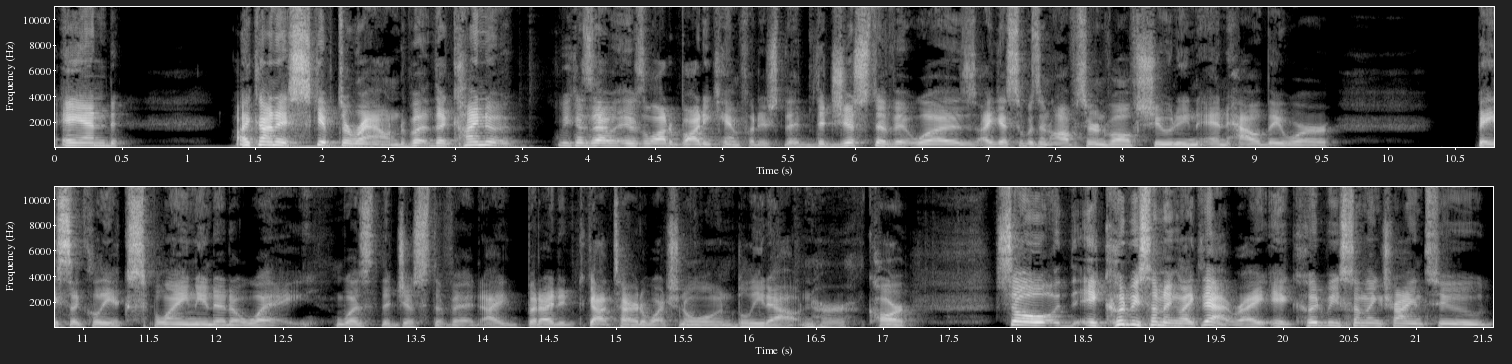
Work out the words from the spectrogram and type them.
And I kind of skipped around, but the kind of because that, it was a lot of body cam footage. The the gist of it was, I guess it was an officer involved shooting and how they were basically explaining it away was the gist of it. I but I got tired of watching a woman bleed out in her car. So it could be something like that, right? It could be something trying to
